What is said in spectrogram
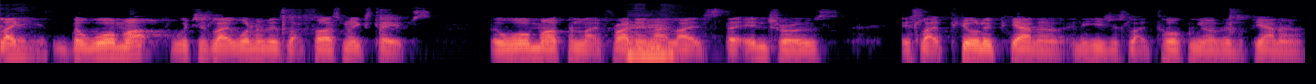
like the warm up, which is like one of his like first mixtapes, the warm up and like Friday Night hmm Lights, the intros, it's like purely piano, and he's just like talking over the piano.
